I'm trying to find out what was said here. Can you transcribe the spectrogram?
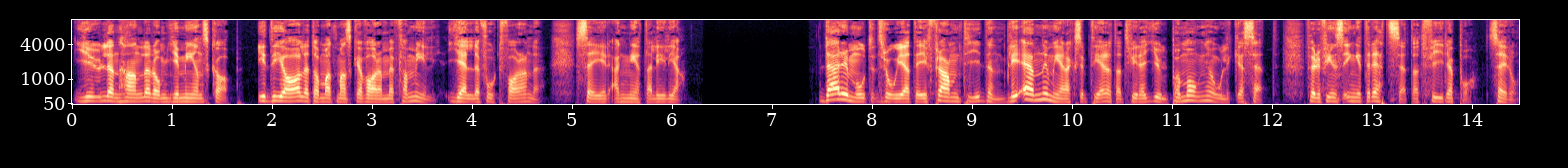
Julen handlar om gemenskap. Idealet om att man ska vara med familj gäller fortfarande, säger Agneta Lilja. Däremot tror jag att det i framtiden blir ännu mer accepterat att fira jul på många olika sätt, för det finns inget rätt sätt att fira på, säger hon.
